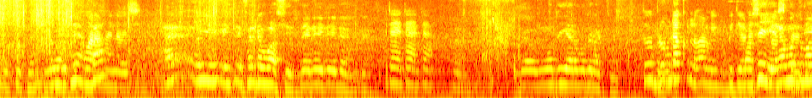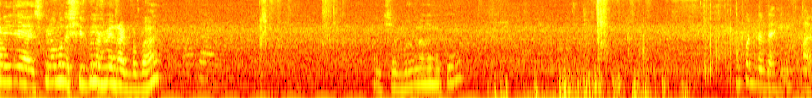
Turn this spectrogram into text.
একটু ফাইল লুঙ্গি তো আছে, পরা আঁকা? হয় না বেশি আর ওই এই এই ফাইলটা ওয়াসির এটা এটা এটা এটা এটা এটা এটা হ্যাঁ। এটা ওর মধ্যে ইয়ার মধ্যে রাখতে হবে তুমি রুমটা খুলো আমি ভিডিওটা পাশেই close এর করে মধ্যে তোমার দিই। এই যে স্কুলের মধ্যে শিটগুলো সব এনে রাখবো বা হ্যাঁ আচ্ছা ব্রুনা জানি কো উপরটা দেখি আর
